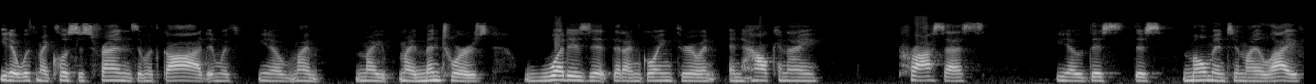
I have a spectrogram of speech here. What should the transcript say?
you know, with my closest friends and with God and with, you know, my, my, my mentors, what is it that I'm going through and, and how can I process, you know, this, this moment in my life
